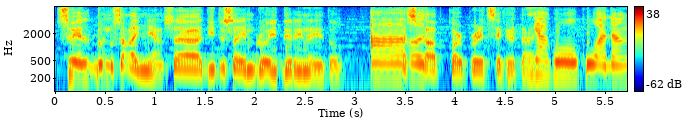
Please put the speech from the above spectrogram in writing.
sweldo mo sa kanya sa dito sa embroidery na ito? Ah, As top corporate secretary. hindi ako kuha ng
